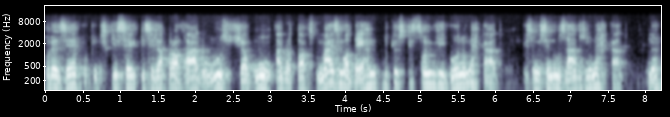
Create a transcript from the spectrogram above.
por exemplo, que, que, se, que seja aprovado o uso de algum agrotóxico mais moderno do que os que estão em vigor no mercado, que estão sendo usados no mercado. Né?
